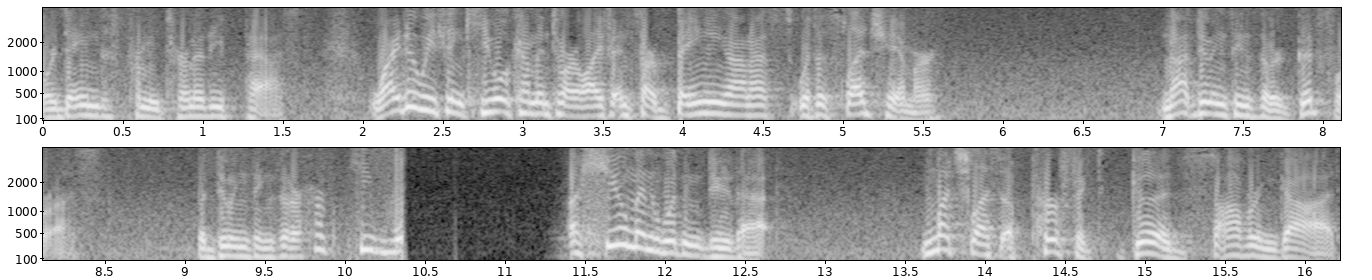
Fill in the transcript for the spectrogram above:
ordained from eternity past, why do we think he will come into our life and start banging on us with a sledgehammer, not doing things that are good for us, but doing things that are harmful? He, a human wouldn't do that. much less a perfect, good, sovereign God.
